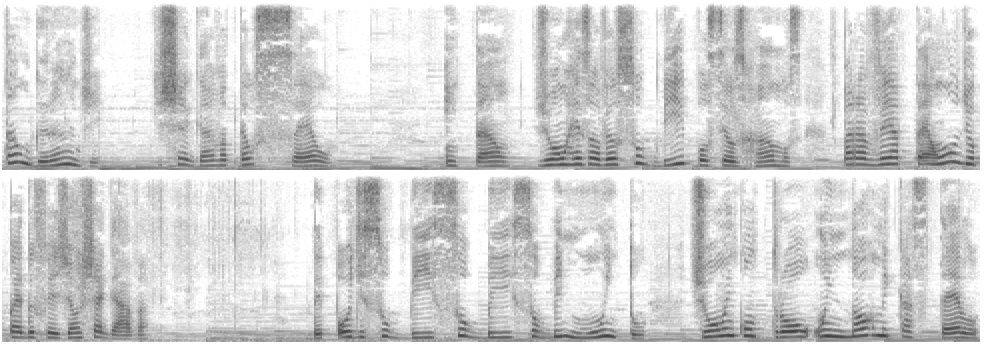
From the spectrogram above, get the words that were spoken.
tão grande, que chegava até o céu. Então, João resolveu subir por seus ramos para ver até onde o pé do feijão chegava. Depois de subir, subir, subir muito, João encontrou um enorme castelo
